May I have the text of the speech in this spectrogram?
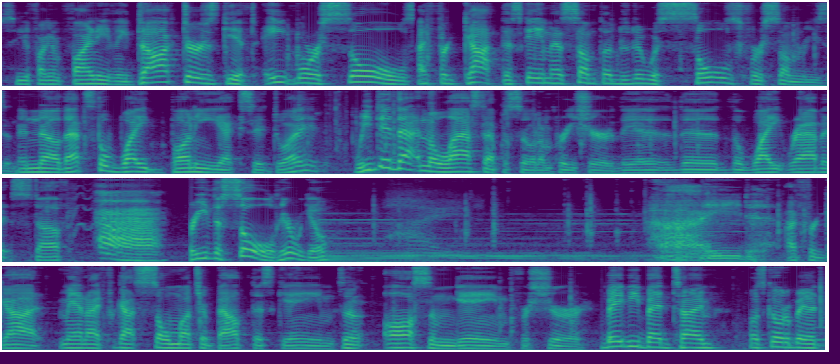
See if I can find anything. Doctor's gift, eight more souls. I forgot this game has something to do with souls for some reason. And no, that's the white bunny exit. Do I? We did that in the last episode, I'm pretty sure. The the the white rabbit stuff. Ah. Free the soul. Here we go. Hide. I forgot. Man, I forgot so much about this game. It's an awesome game for sure. Baby bedtime. Let's go to bed.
